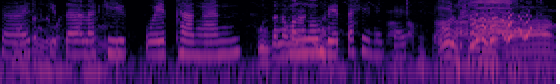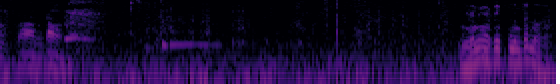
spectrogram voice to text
Guys, punten kita Mas. lagi wedangan mengombe teh ini guys. Oh, lontong. lontong Ini ngerti punten orang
